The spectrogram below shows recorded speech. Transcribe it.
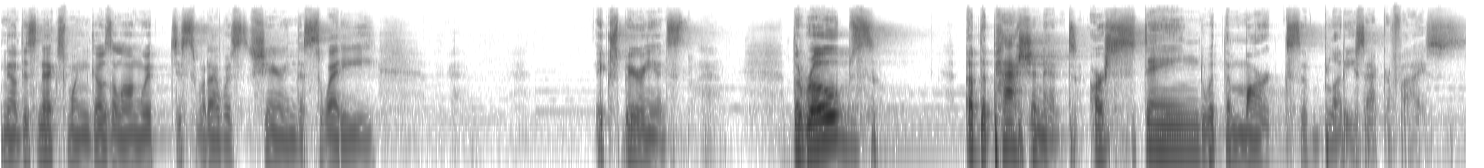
Now, this next one goes along with just what I was sharing the sweaty experience. The robes of the passionate are stained with the marks of bloody sacrifice.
